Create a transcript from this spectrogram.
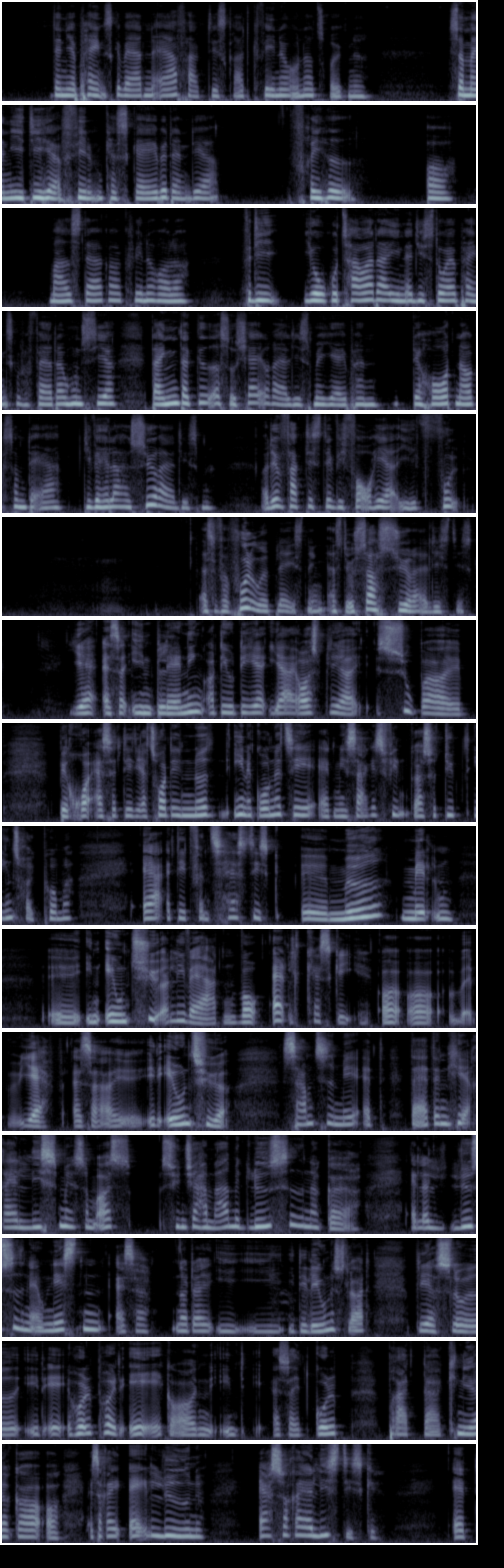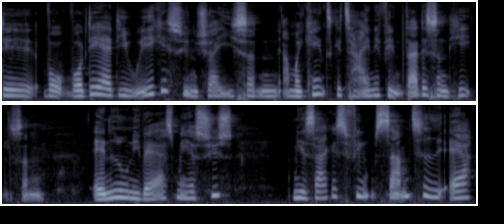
den japanske verden er faktisk ret kvindeundertrykkende. Så man i de her film kan skabe den der frihed og meget stærkere kvinderoller. Fordi Yoko Tawa, der er en af de store japanske forfattere, hun siger, der er ingen, der gider socialrealisme i Japan. Det er hårdt nok, som det er. De vil hellere have surrealisme. Og det er jo faktisk det, vi får her i fuld, altså for fuld udblæsning. Altså det er jo så surrealistisk. Ja, altså i en blanding, og det er jo det, jeg, jeg også bliver super øh, berørt. Altså det, jeg tror, det er noget, en af grundene til, at Miyazakis film gør så dybt indtryk på mig, er, at det er et fantastisk øh, møde mellem øh, en eventyrlig verden, hvor alt kan ske, og, og ja, altså øh, et eventyr, samtidig med, at der er den her realisme, som også, synes jeg, har meget med lydsiden at gøre. Eller lydsiden er jo næsten, altså når der i, i, i det levende slot bliver slået et æg, hul på et æg, og en, en, altså et gulvbræt, der knirker, og altså reallydene er så realistiske, at øh, hvor, hvor det er de jo ikke, synes jeg, i sådan amerikanske tegnefilm. Der er det sådan helt sådan andet univers. Men jeg synes, Miyazakis film samtidig er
